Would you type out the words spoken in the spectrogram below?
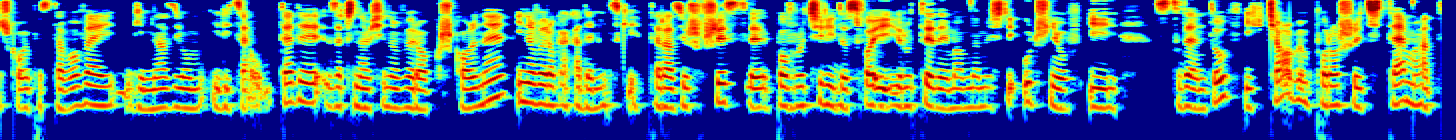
szkoły podstawowej, gimnazjum i liceum. Wtedy zaczynał się nowy rok szkolny i nowy rok akademicki. Teraz już wszyscy powrócili do swojej rutyny, mam na myśli uczniów i studentów i chciałabym poruszyć temat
